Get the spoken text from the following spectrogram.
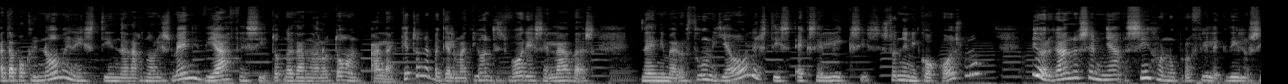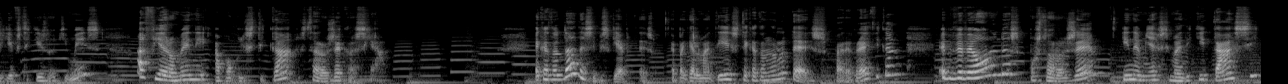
ανταποκρινόμενοι στην αναγνωρισμένη διάθεση των καταναλωτών αλλά και των επαγγελματιών της Βόρειας Ελλάδας να ενημερωθούν για όλες τις εξελίξεις στον ελληνικό κόσμο, διοργάνωσε μια σύγχρονου προφίλ εκδήλωση γευστικής δοκιμής αφιερωμένη αποκλειστικά στα ροζέ κρασιά. Εκατοντάδες επισκέπτες, επαγγελματίες και καταναλωτές παρευρέθηκαν, επιβεβαιώνοντας πως το ροζέ είναι μια σημαντική τάση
